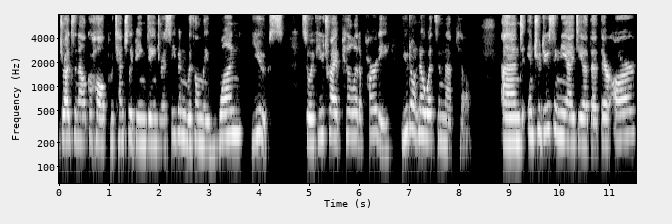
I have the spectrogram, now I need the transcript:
drugs and alcohol potentially being dangerous even with only one use. So if you try a pill at a party, you don't know what's in that pill. And introducing the idea that there are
